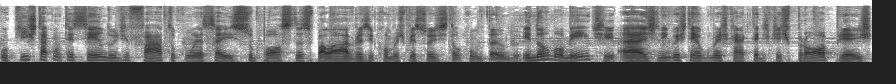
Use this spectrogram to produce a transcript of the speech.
o que está acontecendo de fato com essas supostas palavras e como as pessoas estão contando. E normalmente as línguas têm algumas características próprias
